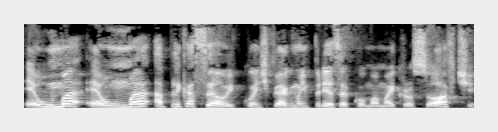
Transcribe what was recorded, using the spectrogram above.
é uma, é uma aplicação. E quando a gente pega uma empresa como a Microsoft,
